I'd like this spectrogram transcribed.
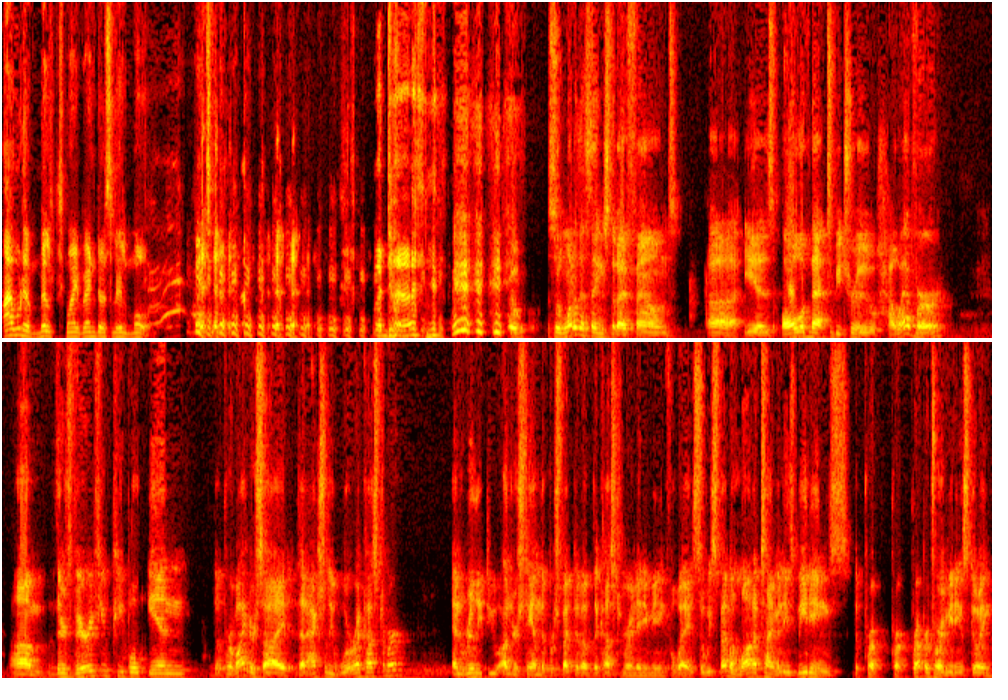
I would have milked my vendors a little more. but uh, so, so one of the things that I've found uh, is all of that to be true. However, um, there's very few people in the provider side that actually were a customer and really do understand the perspective of the customer in any meaningful way. So we spend a lot of time in these meetings, the pre- pre- preparatory meetings, going,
